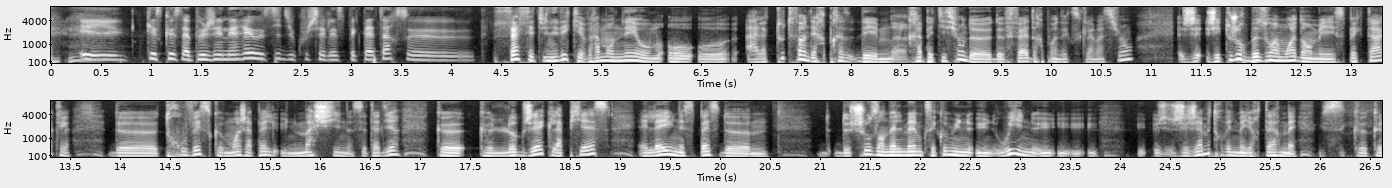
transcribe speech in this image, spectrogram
Et qu'est-ce que ça peut générer aussi du coup chez les spectateurs ce... Ça, c'est une idée qui est vraiment née au, à la toute fin des, des répétitions de, de Phèdre, point d'exclamation. J'ai toujours besoin, moi, dans mes spectacles, de trouver ce que moi j'appelle une machine. C'est-à-dire que, que l'objet, que la pièce, elle est une espèce de, de, choses en elle-même, c'est comme une, oui, une, j'ai jamais trouvé de meilleur terme, mais que, que,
